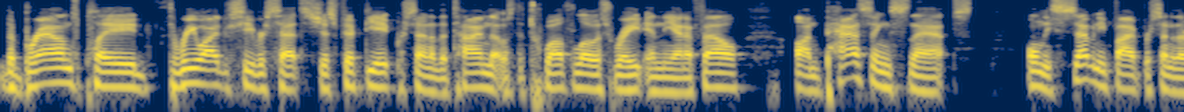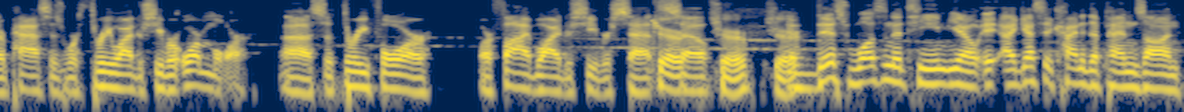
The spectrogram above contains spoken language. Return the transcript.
the Browns played three wide receiver sets just 58% of the time. That was the 12th lowest rate in the NFL. On passing snaps, only 75% of their passes were three wide receiver or more. Uh, so three, four, or five wide receiver sets. so sure, sure. if this wasn't a team, you know, it, I guess it kind of depends on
